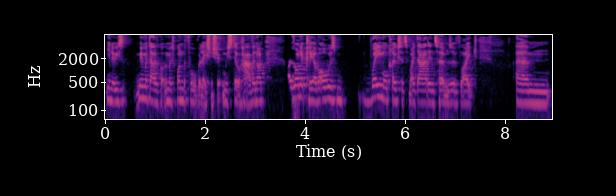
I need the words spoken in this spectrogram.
you know, he's me and my dad have got the most wonderful relationship, and we still have. And I've, ironically, I've always way more closer to my dad in terms of like um,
